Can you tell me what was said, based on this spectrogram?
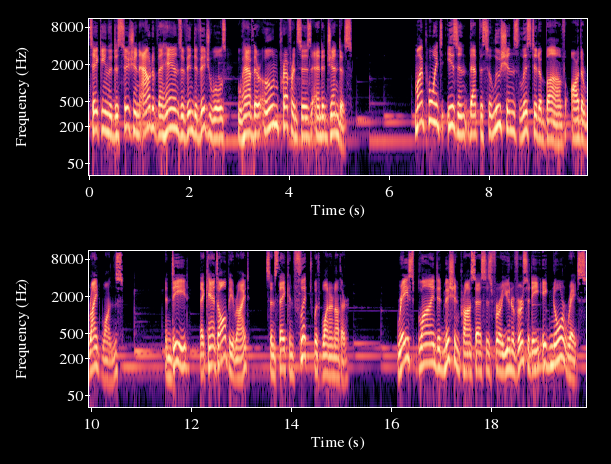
taking the decision out of the hands of individuals who have their own preferences and agendas. My point isn't that the solutions listed above are the right ones. Indeed, they can't all be right, since they conflict with one another. Race blind admission processes for a university ignore race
